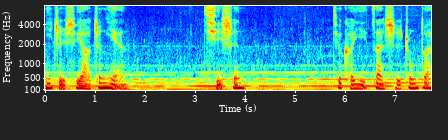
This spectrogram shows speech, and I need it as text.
你只需要睁眼、起身。就可以暂时中断。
